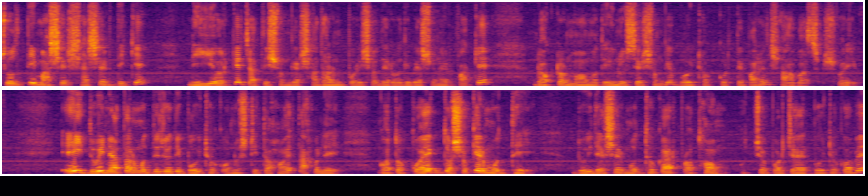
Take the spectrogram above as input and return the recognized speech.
চলতি মাসের শেষের দিকে নিউ ইয়র্কে জাতিসংঘের সাধারণ পরিষদের অধিবেশনের ফাঁকে ডক্টর মোহাম্মদ ইউনুসের সঙ্গে বৈঠক করতে পারেন শাহবাজ শরীফ। এই দুই নেতার মধ্যে যদি বৈঠক অনুষ্ঠিত হয়, তাহলে গত কয়েক দশকের মধ্যে দুই দেশের মধ্যকার প্রথম উচ্চ পর্যায়ের বৈঠক হবে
